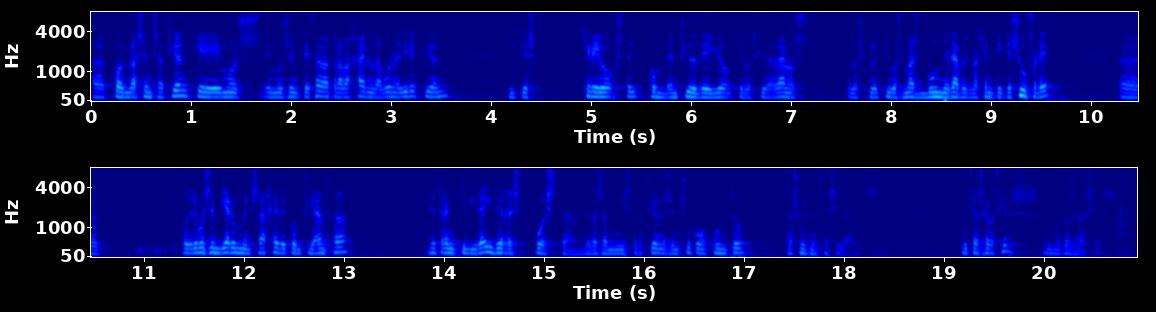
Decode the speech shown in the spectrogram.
uh, con la sensación que hemos, hemos empezado a trabajar en la buena dirección y que creo, estoy convencido de ello, que los ciudadanos de los colectivos más vulnerables, la gente que sufre, uh, podremos enviar un mensaje de confianza, de tranquilidad y de respuesta de las administraciones en su conjunto a sus necesidades. Muchas gracias y muchas gracias.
